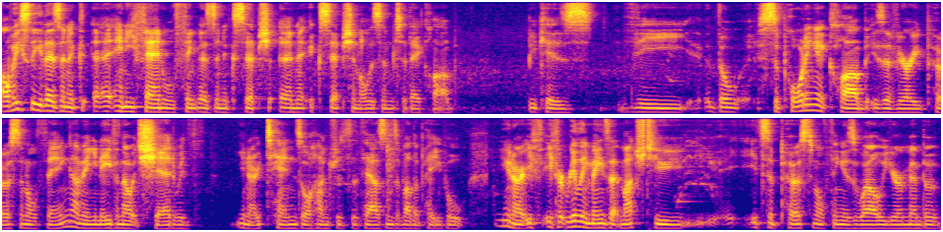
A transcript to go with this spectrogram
Obviously, there's an uh, any fan will think there's an exception an exceptionalism to their club because the the supporting a club is a very personal thing. I mean, even though it's shared with you know tens or hundreds of thousands of other people, you know, if if it really means that much to you, it's a personal thing as well. You remember,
